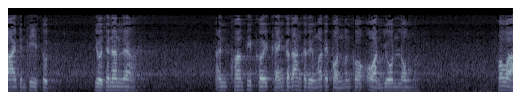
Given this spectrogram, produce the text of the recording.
ตายเป็นที่สุด อยู่ฉะนั้นแล้ว อันความที่เคยแข็งกระด้างกระเดืองมาแต่ก่อน มันก็อ่อนโยนลง เพราะว่า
